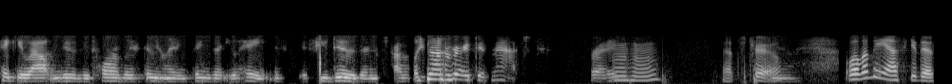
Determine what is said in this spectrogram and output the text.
take you out and do these horribly stimulating things that you hate. If if you do, then it's probably not a very good match, right? Mm-hmm. That's true. Yeah. Well, let me ask you this.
